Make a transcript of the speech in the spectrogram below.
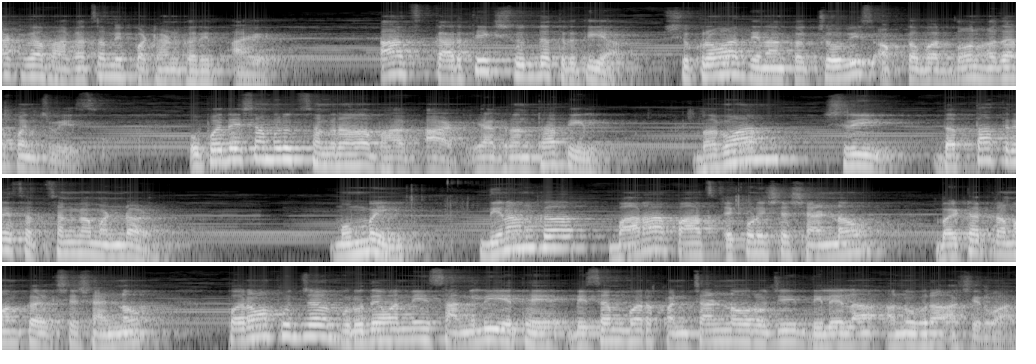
आठव्या भागाचं मी पठण करीत आहे. आज कार्तिक शुद्ध तृतीया शुक्रवार दिनांक चोवीस ऑक्टोबर दोन हजार पंचवीस. उपदेशामृत संग्रह भाग आठ या ग्रंथातील भगवान श्री दत्तात्रेय सत्संग मंडळ मुंबई दिनांक बारा पाच एकोणीसशे शहाण्णव बैठक क्रमांक एकशे शहाण्णव परमपूज्य गुरुदेवांनी सांगली येथे डिसेंबर पंच्याण्णव रोजी दिलेला अनुग्रह आशीर्वाद.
